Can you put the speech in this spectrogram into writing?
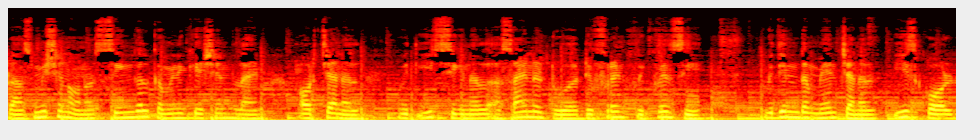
transmission on a single communication line or channel with each signal assigned to a different frequency within the main channel is called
